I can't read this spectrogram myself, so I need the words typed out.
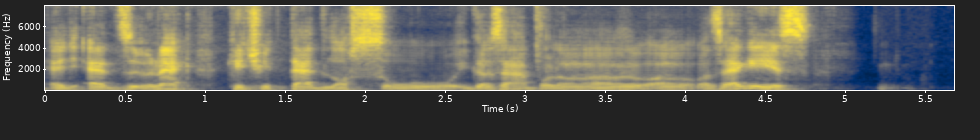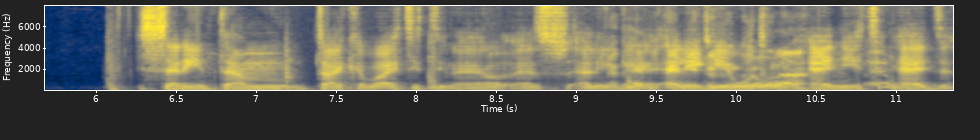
egy edzőnek, kicsit Ted Lasso igazából a, a, az egész. Szerintem Taika waititi ez elég, elég, eléggé otthon. Róla? Ennyit. Egy,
